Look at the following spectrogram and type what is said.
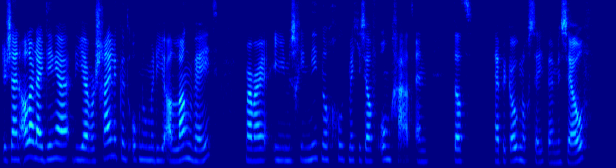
er zijn allerlei dingen die jij waarschijnlijk kunt opnoemen die je al lang weet, maar waarin je misschien niet nog goed met jezelf omgaat. En dat heb ik ook nog steeds bij mezelf.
